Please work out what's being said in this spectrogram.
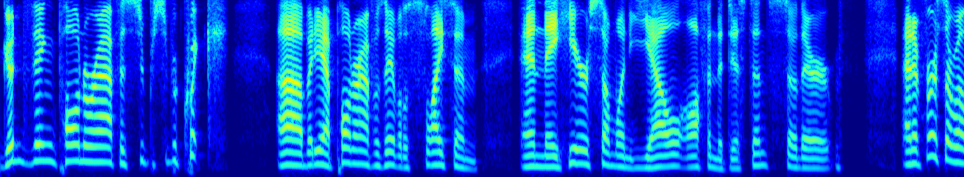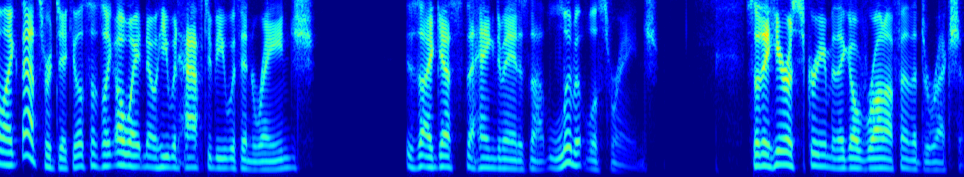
Good thing Polnareff is super super quick. Uh but yeah Polnareff was able to slice him and they hear someone yell off in the distance so they're and at first I went like that's ridiculous I was like oh wait no he would have to be within range is I guess the hanged man is not limitless range. So they hear a scream and they go run off in the direction.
